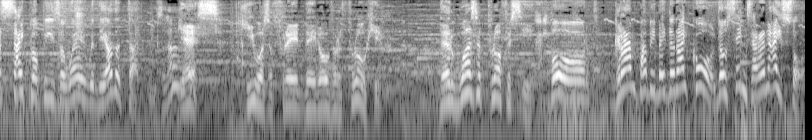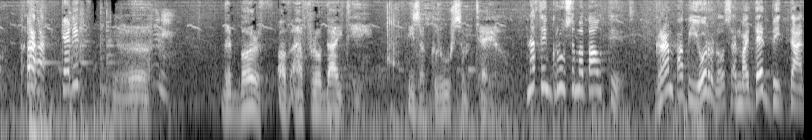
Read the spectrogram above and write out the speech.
The Cyclopes away with the other Titans, huh? Yes, he was afraid they'd overthrow him. There was a prophecy. Bored. Grandpappy made the right call. Those things are an eyesore. Get it? Uh, the birth of Aphrodite is a gruesome tale. Nothing gruesome about it. Grandpappy Uranus and my deadbeat dad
